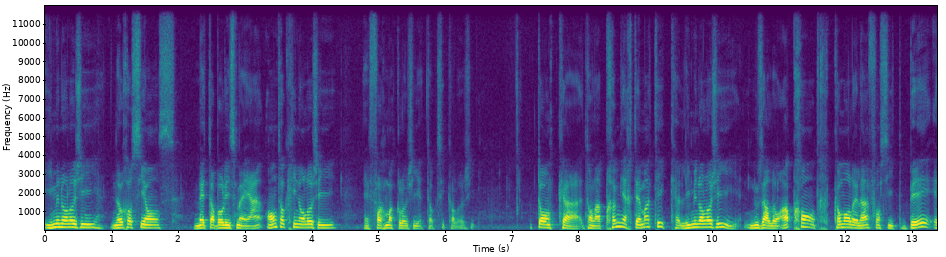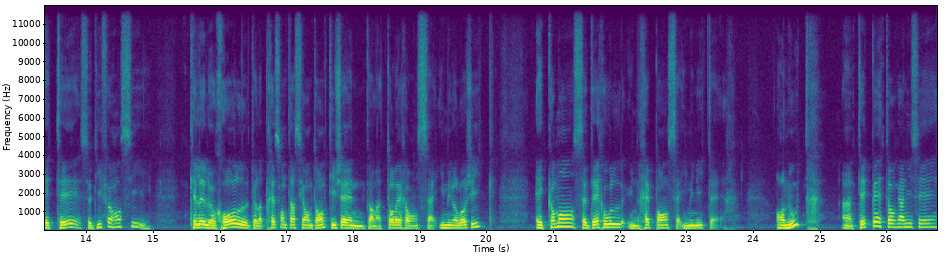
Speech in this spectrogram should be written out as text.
immunologie, neurosciences, métabolisme et endocrinologie, et pharmacologie et toxicologie. Donc, euh, dans la première thématique, l'immunologie, nous allons apprendre comment les lymphocytes B et T se différencient, quel est le rôle de la présentation d'antigènes dans la tolérance immunologique et comment se déroule une réponse immunitaire. En outre, un TP est organisé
